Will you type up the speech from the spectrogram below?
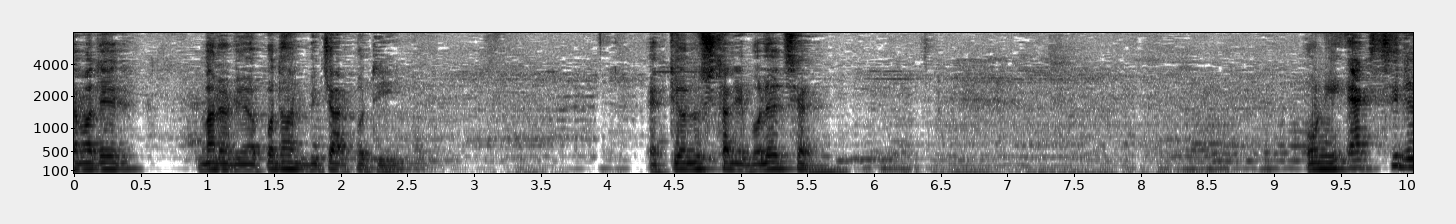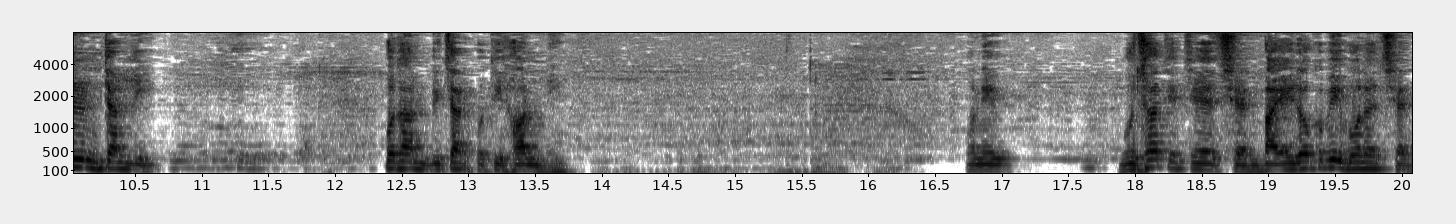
আমাদের মাননীয় প্রধান বিচারপতি একটি অনুষ্ঠানে বলেছেন, উনি অ্যাক্সিডেন্টালি প্রধান বিচারপতি হননি। উনি বুঝাতে চেয়েছেন বা এরকমই বলেছেন,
